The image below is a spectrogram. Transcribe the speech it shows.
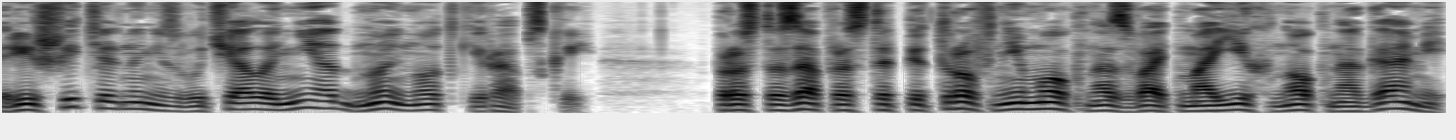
решительно не звучало ни одной нотки рабской. Просто-запросто Петров не мог назвать моих ног ногами,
